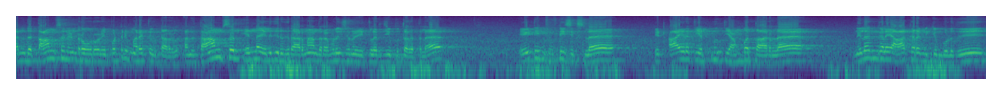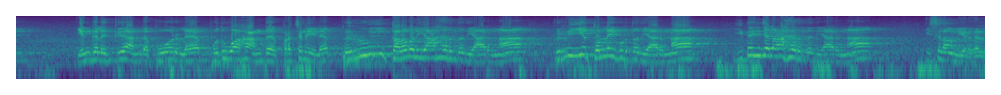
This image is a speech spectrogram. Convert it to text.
அந்த தாம்சன் என்ற ஒருவரை பற்றி மறைத்து விட்டார்கள். அந்த தாம்சன் என்ன எழுதியிருக்கிறாருன்னா அந்த ரெவல்யூஷனரி கிளர்ஜி புத்தகத்தில் எயிட்டீன் ஃபிஃப்டி சிக்ஸில் எட் ஆயிரத்தி எட்நூற்றி ஐம்பத்தாறில் நிலங்களை ஆக்கிரமிக்கும் பொழுது எங்களுக்கு அந்த போரில் பொதுவாக அந்த பிரச்சனையில் பெரும் தலைவலியாக இருந்தது யாருன்னா பெரிய தொல்லை கொடுத்தது யாருன்னா இடைஞ்சலாக இருந்தது யாருன்னா இஸ்லாமியர்கள்.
